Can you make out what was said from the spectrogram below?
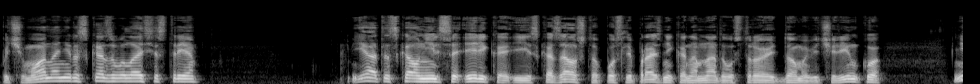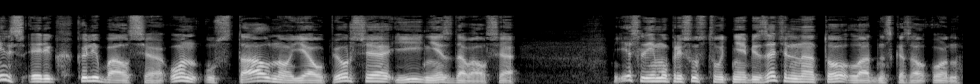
Почему она не рассказывала о сестре? Я отыскал Нильса Эрика и сказал, что после праздника нам надо устроить дома вечеринку. Нильс Эрик колебался. Он устал, но я уперся и не сдавался. «Если ему присутствовать не обязательно, то ладно», — сказал он.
